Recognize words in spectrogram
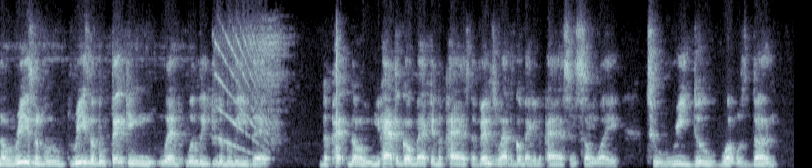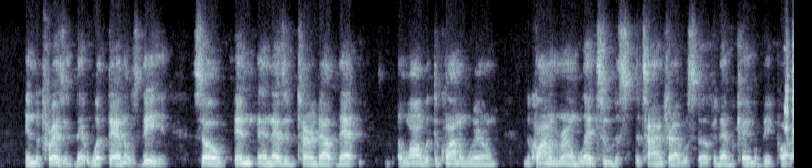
know reasonable reasonable thinking led would lead you to believe that the though you had to go back in the past, the Avengers would have to go back in the past in some way to redo what was done in the present, that what Thanos did. So, and and as it turned out, that along with the quantum realm the quantum realm led to the, the time travel stuff, and that became a big part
